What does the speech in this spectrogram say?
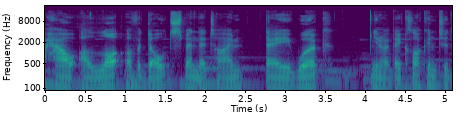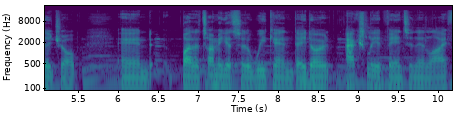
how a lot of adults spend their time they work, you know, they clock into their job, and by the time it gets to the weekend, they don't actually advance in their life,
